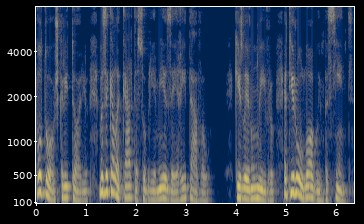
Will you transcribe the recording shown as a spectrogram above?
Voltou ao escritório, mas aquela carta sobre a mesa irritava-o. Quis ler um livro, atirou-o logo impaciente.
